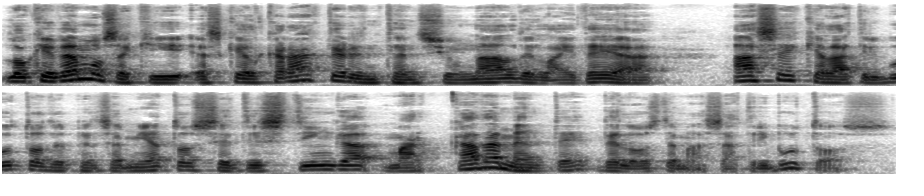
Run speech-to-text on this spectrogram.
Lo que vemos aquí es que el carácter intencional de la idea hace que el atributo del pensamiento se distinga marcadamente de los demás atributos.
